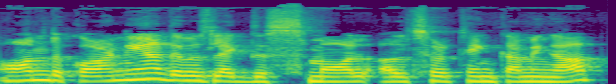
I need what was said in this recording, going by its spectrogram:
on the cornea there was like this small ulcer thing coming up.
